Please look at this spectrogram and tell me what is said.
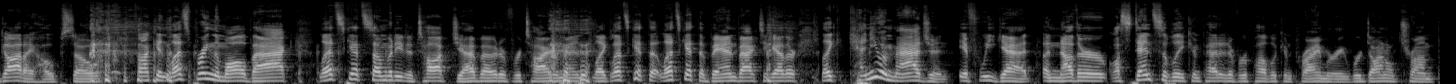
God, I hope so. Fucking, let's bring them all back. Let's get somebody to talk Jeb out of retirement. Like, let's get the let's get the band back together. Like, can you imagine if we get another ostensibly competitive Republican primary where Donald Trump,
